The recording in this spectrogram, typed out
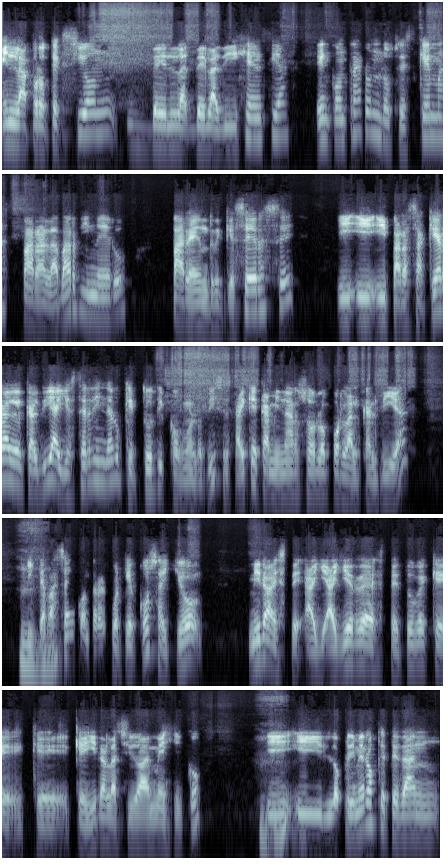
en, la protección de la, de la dirigencia, encontraron los esquemas para lavar dinero, para enriquecerse y, para saquear a la alcaldía y hacer dinero que tú, como lo dices, hay que caminar solo por la alcaldía y te vas a encontrar cualquier cosa. Yo, mira, este, ayer este, tuve que, ir a la Ciudad de México y, lo primero que te dan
